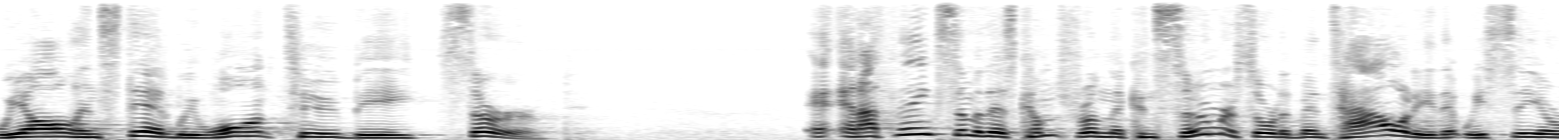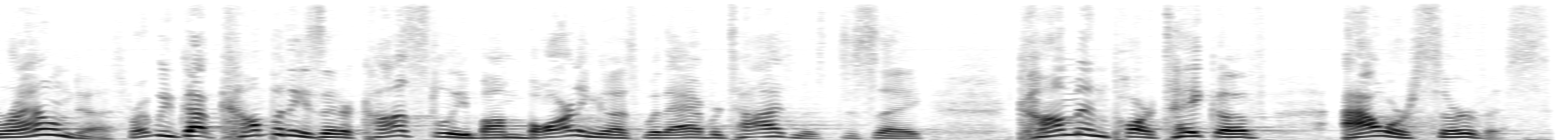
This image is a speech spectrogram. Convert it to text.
We all instead we want to be served. And, I think some of this comes from the consumer sort of mentality that we see around us, right? We've got companies that are constantly bombarding us with advertisements to say, "Come and partake of our service."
